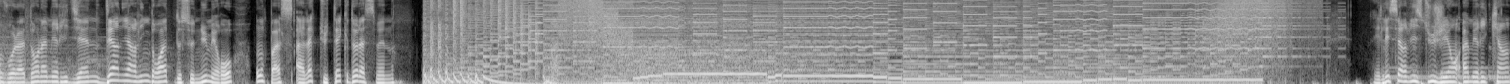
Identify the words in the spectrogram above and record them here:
Revoilà dans la méridienne. Dernière ligne droite de ce numéro. On passe à l'actu tech de la semaine. Les services du géant américain,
